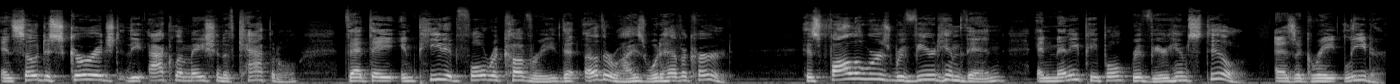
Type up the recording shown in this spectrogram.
and so discouraged the acclimation of capital that they impeded full recovery that otherwise would have occurred. His followers revered him then, and many people revere him still as a great leader.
